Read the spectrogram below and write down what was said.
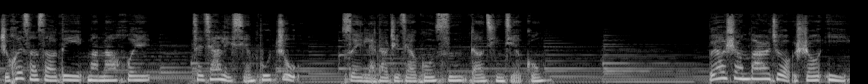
只会扫扫地、抹抹灰，在家里闲不住，所以来到这家公司当清洁工。不要上班就有收益，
